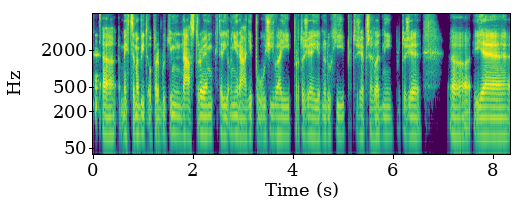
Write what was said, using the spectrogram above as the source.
My chceme být opravdu tím nástrojem, který oni rádi používají, protože je jednoduchý, protože je přehledný, protože je,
